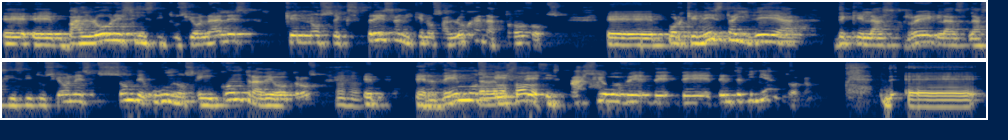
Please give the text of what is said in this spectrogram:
eh, eh, valores institucionales que nos expresan y que nos alojan a todos. Porque en esta idea de que las reglas, las instituciones son de unos en contra de otros, eh, perdemos, este espacio de, entendimiento. Eh,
